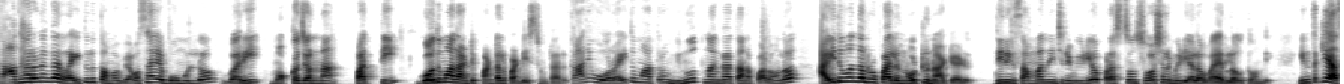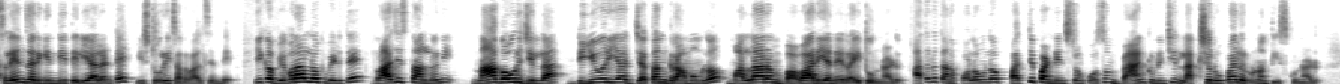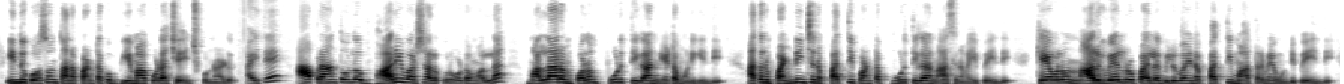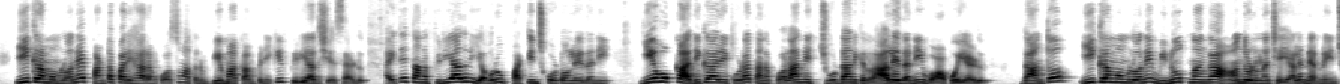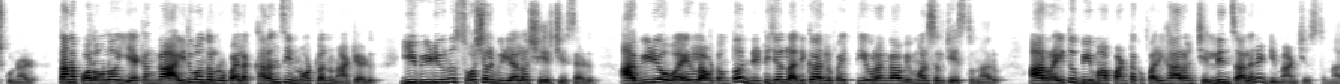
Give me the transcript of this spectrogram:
సాధారణంగా రైతులు తమ వ్యవసాయ భూముల్లో వరి మొక్కజొన్న పత్తి గోధుమ లాంటి పంటలు పండిస్తుంటారు. కానీ ఓ రైతు మాత్రం వినూత్నంగా తన పొలంలో ఐదు వందల రూపాయల నోట్లు నాటాడు. దీనికి సంబంధించిన వీడియో ప్రస్తుతం సోషల్ మీడియాలో వైరల్ అవుతోంది. ఇంతకీ అసలేం జరిగింది తెలియాలంటే ఈ స్టోరీ చదవాల్సిందే. ఇక వివరాల్లోకి వెళితే రాజస్థాన్లోని నాగౌర్ జిల్లా డియోరియా జతన్ గ్రామంలో మల్లారం బవారి అనే రైతు ఉన్నాడు. అతను తన పొలంలో పత్తి పండించడం కోసం బ్యాంకు నుంచి లక్ష రూపాయల రుణం తీసుకున్నాడు. ఇందుకోసం తన పంటకు బీమా కూడా చేయించుకున్నాడు. అయితే ఆ ప్రాంతంలో భారీ వర్షాలు కురవటం వల్ల మల్లారం పొలం పూర్తిగా నీట మునిగింది. అతను పండించిన పత్తి పంట పూర్తిగా నాశనమైపోయింది కేవలం నాలుగు వేల రూపాయల విలువైన పత్తి మాత్రమే ఉండిపోయింది. ఈ క్రమంలోనే పంట పరిహారం కోసం అతను బీమా కంపెనీకి ఫిర్యాదు చేశాడు. అయితే తన ఫిర్యాదును ఎవరూ పట్టించుకోవటం లేదని ఏ ఒక్క అధికారి కూడా తన పొలాన్ని చూడ్డానికి రాలేదని వాపోయాడు. దాంతో ఈ క్రమంలోనే వినూత్నంగా ఆందోళన చేయాలని నిర్ణయించుకున్నాడు. తన పొలంలో ఏకంగా ఐదు వందల రూపాయల కరెన్సీ నోట్లను నాటాడు. ఈ వీడియోను సోషల్ మీడియాలో షేర్ చేశాడు. ఆ వీడియో వైరల్ అవడంతో నెటిజన్లు అధికారులపై తీవ్రంగా విమర్శలు చేస్తున్నారు. ఆ రైతు బీమా పంటకు పరిహారం చెల్లించాలని డిమాండ్ చేస్తున్నారు.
